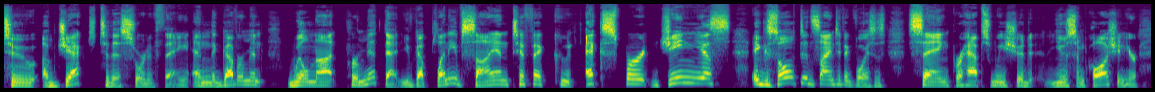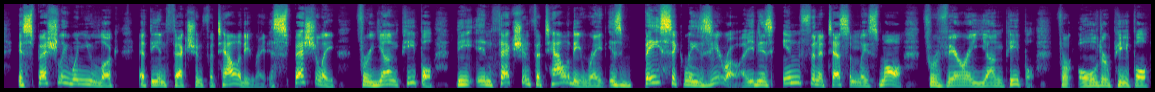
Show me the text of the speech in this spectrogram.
to object to this sort of thing, and the government will not permit that. You've got plenty of scientific, expert, genius, exalted scientific voices saying perhaps we should use some caution here, especially when you look at the infection fatality rate, especially for young people. The infection fatality rate is basically zero. It is infinitesimally small for very young people. For older people,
